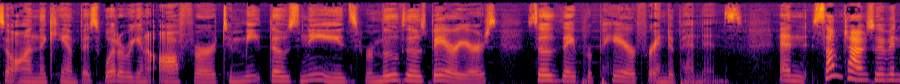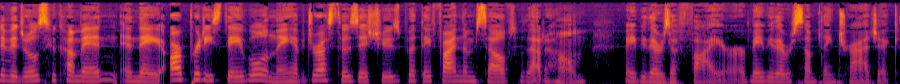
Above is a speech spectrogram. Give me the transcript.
So, on the campus, what are we going to offer to meet those needs, remove those barriers, so that they prepare for independence? And sometimes we have individuals who come in and they are pretty stable and they have addressed those issues, but they find themselves without a home. Maybe there's a fire, or maybe there was something tragic.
